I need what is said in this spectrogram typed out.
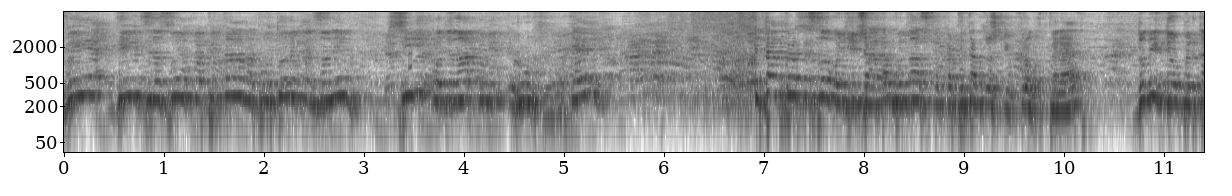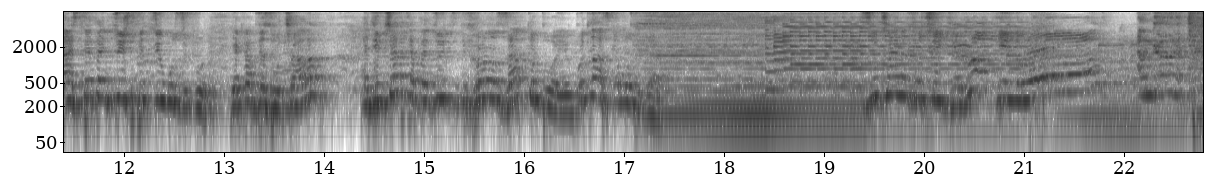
Ви дивитеся на свого капітана, повторюєте за ним всі одинакові рухи, окей? І там перше слово дівчатам, будь ласка, капітан трошки крок вперед. До них не обертайся, ти танцюєш під цю музику, яка б не звучала, а дівчатка танцюють синхронно за тобою. Будь ласка, музика. Звичайно звучить рок-н-рол. I'm gonna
